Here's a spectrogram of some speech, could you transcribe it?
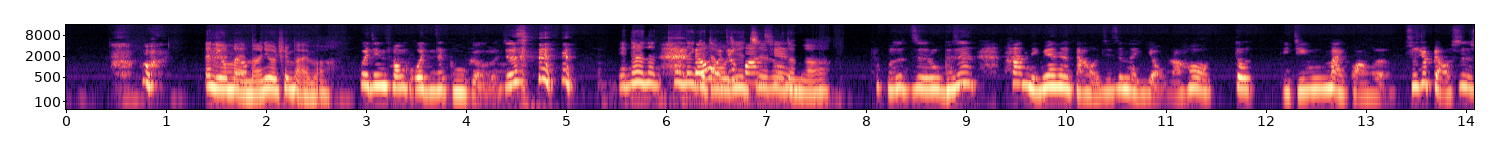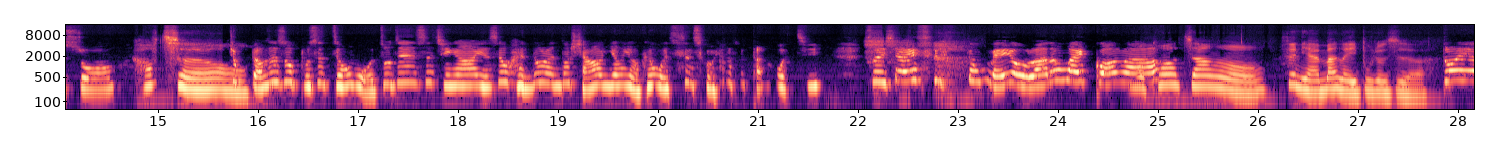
我，那你有买吗？你有去买吗？我已经从，我已经在 Google 了，就是，哎，那那他那个打火机是自录的吗？它不是自录，可是它里面的打火机真的有，然后都。已经卖光了，所以就表示说，好扯哦！就表示说，不是只有我做这件事情啊，也是有很多人都想要拥有跟文森佐一样的打火机，所以下一次都没有啦，都卖光啦。好夸张哦！所以你还慢了一步就是了。对啊，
